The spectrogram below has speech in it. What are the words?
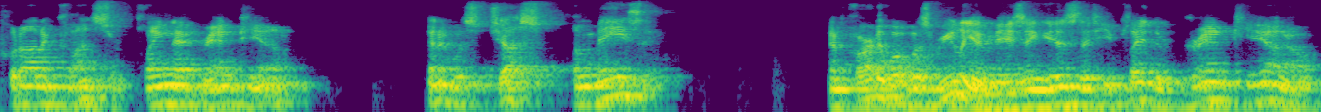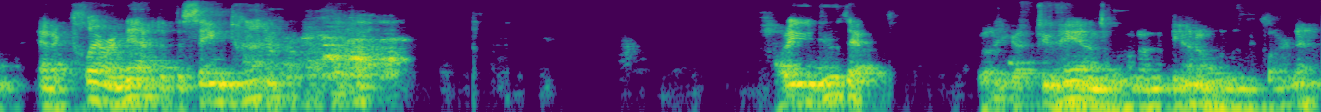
put on a concert playing that grand piano. And it was just amazing. And part of what was really amazing is that he played the grand piano and a clarinet at the same time. How do you do that? Well, you got two hands, one on the piano, one on the clarinet.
